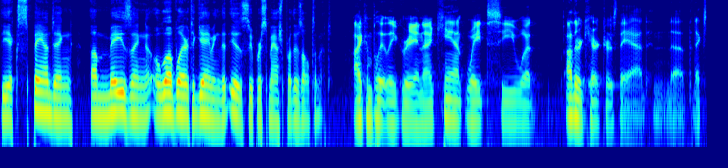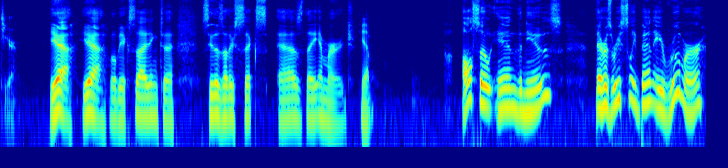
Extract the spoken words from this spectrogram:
the expanding, amazing love letter to gaming that is Super Smash Bros. Ultimate. I completely agree, and I can't wait to see what other characters they add in uh, the next year. Yeah, yeah, will be exciting to see those other six as they emerge. Yep. Also in the news, there has recently been a rumor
